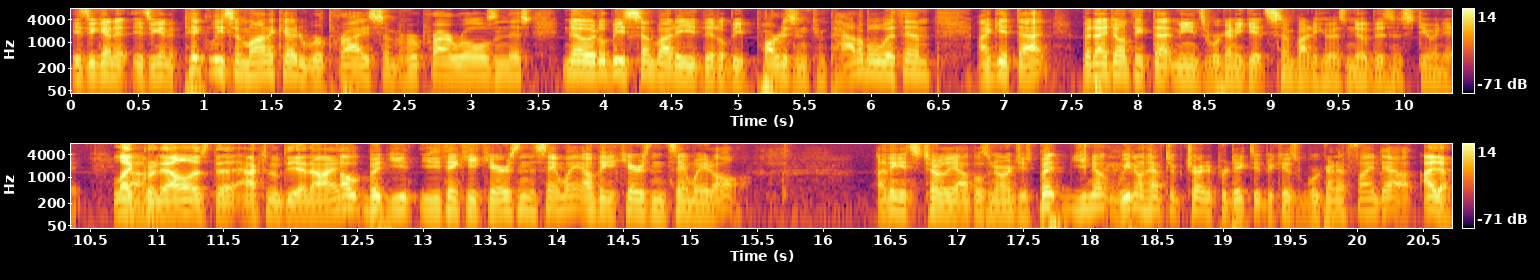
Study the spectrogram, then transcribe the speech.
Is he gonna Is he gonna pick Lisa Monaco to reprise some of her prior roles in this? No, it'll be somebody that'll be partisan compatible with him. I get that, but I don't think that means we're gonna get somebody who has no business doing it. like Grenell as the acting DNI. Oh, but you you think he cares in the same way? I don't think he cares in the same way at all. I think it's totally apples and oranges. But you know, we don't have to try to predict it because we're gonna find out. I know,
